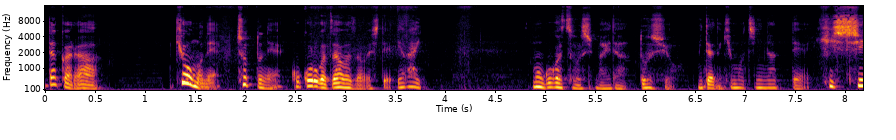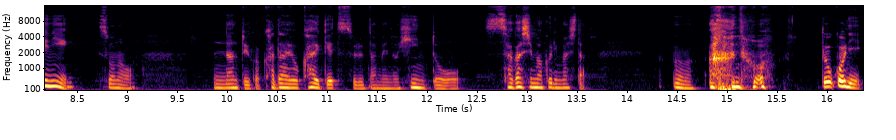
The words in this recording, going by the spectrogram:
だから今日もねちょっとね心がざわざわしてやばいもう5月おしまいだどうしようみたいな気持ちになって必死にその何というか課題を解決するためのヒントを探しまくりました。うん、あのどこに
